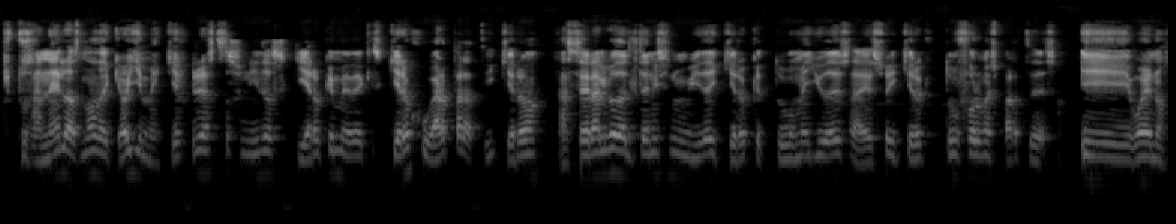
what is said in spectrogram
pues, tus anhelos, ¿no? De que, oye, me quiero ir a Estados Unidos, quiero que me beques, quiero jugar para ti, quiero hacer algo del tenis en mi vida y quiero que tú me ayudes a eso y quiero que tú formes parte de eso. Y bueno,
